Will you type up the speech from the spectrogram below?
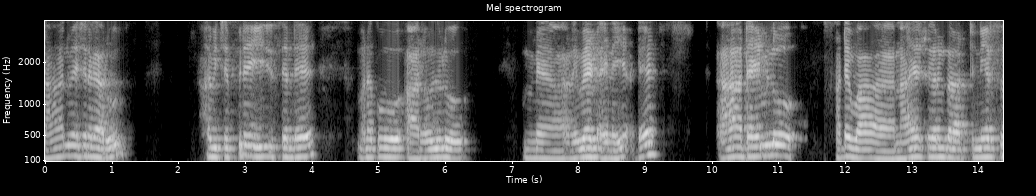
నాన్ వేసిన గారు అవి చెప్పిన అంటే మనకు ఆ రోజులు రివైండ్ అయినాయి. అంటే ఆ టైంలో అంటే వా నాగేష్ గారు ఇంకా టెన్ ఇయర్స్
